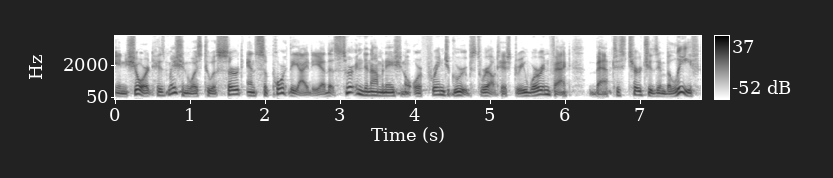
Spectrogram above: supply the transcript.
In short, his mission was to assert and support the idea that certain denominational or fringe groups throughout history were, in fact, Baptist churches in belief,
